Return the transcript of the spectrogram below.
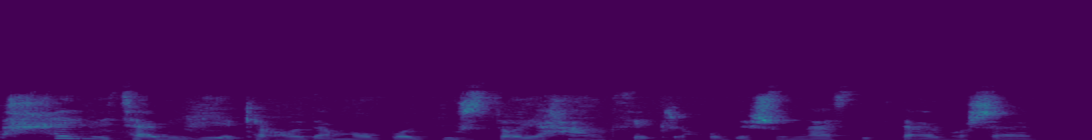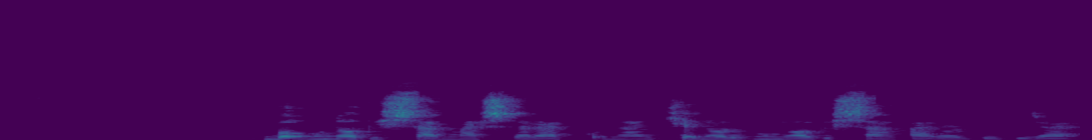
خیلی طبیعیه که آدم ها با دوستای هم فکر خودشون نزدیکتر باشن. با اونا بیشتر مشورت کنن کنار اونا بیشتر قرار بگیرن.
